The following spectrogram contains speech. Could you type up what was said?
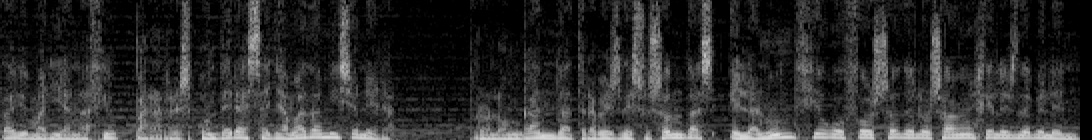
Radio María nació para responder a esa llamada misionera, prolongando a través de sus ondas el anuncio gozoso de los ángeles de Belén.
